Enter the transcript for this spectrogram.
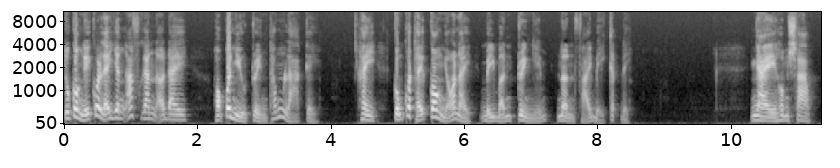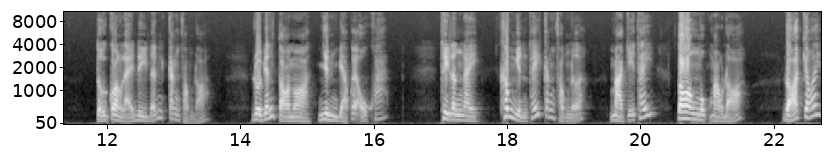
Tôi con nghĩ có lẽ dân Afghan ở đây họ có nhiều truyền thống lạ kỳ. Hay cũng có thể con nhỏ này bị bệnh truyền nhiễm nên phải bị cách ly. Ngày hôm sau, tụi con lại đi đến căn phòng đó. Rồi vẫn tò mò nhìn vào cái ổ khóa. Thì lần này không nhìn thấy căn phòng nữa mà chỉ thấy toàn một màu đỏ. Đỏ chói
